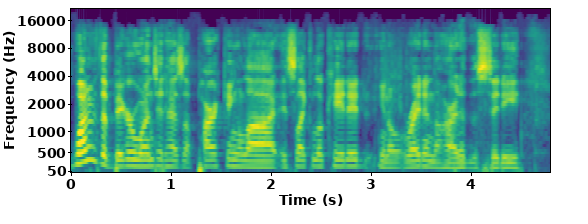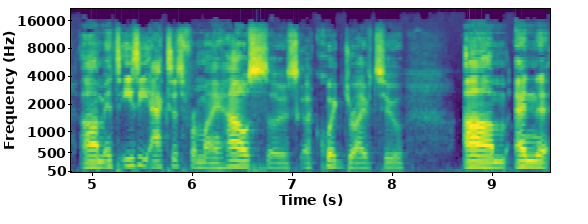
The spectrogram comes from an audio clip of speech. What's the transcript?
one of the bigger ones. It has a parking lot. It's like located, you know, right in the heart of the city. Um, it's easy access from my house, so it's a quick drive to. Um, and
